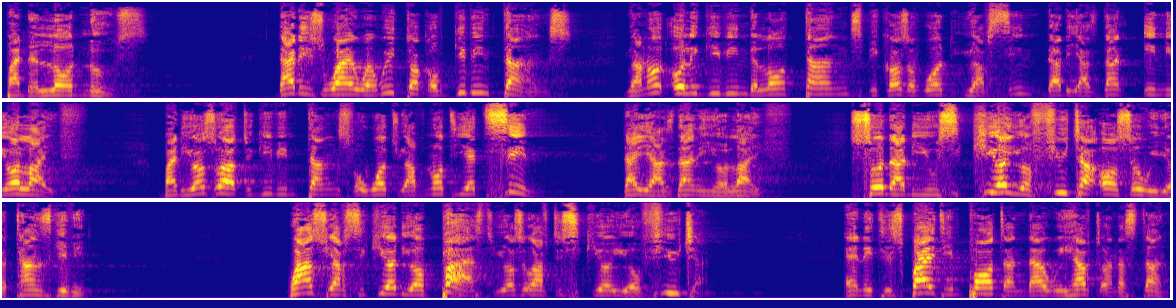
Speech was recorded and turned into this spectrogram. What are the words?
But the Lord knows. That is why when we talk of giving thanks, you are not only giving the Lord thanks because of what you have seen that He has done in your life, but you also have to give Him thanks for what you have not yet seen that He has done in your life, so that you secure your future also with your thanksgiving. Once you have secured your past, you also have to secure your future. And it is quite important that we have to understand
